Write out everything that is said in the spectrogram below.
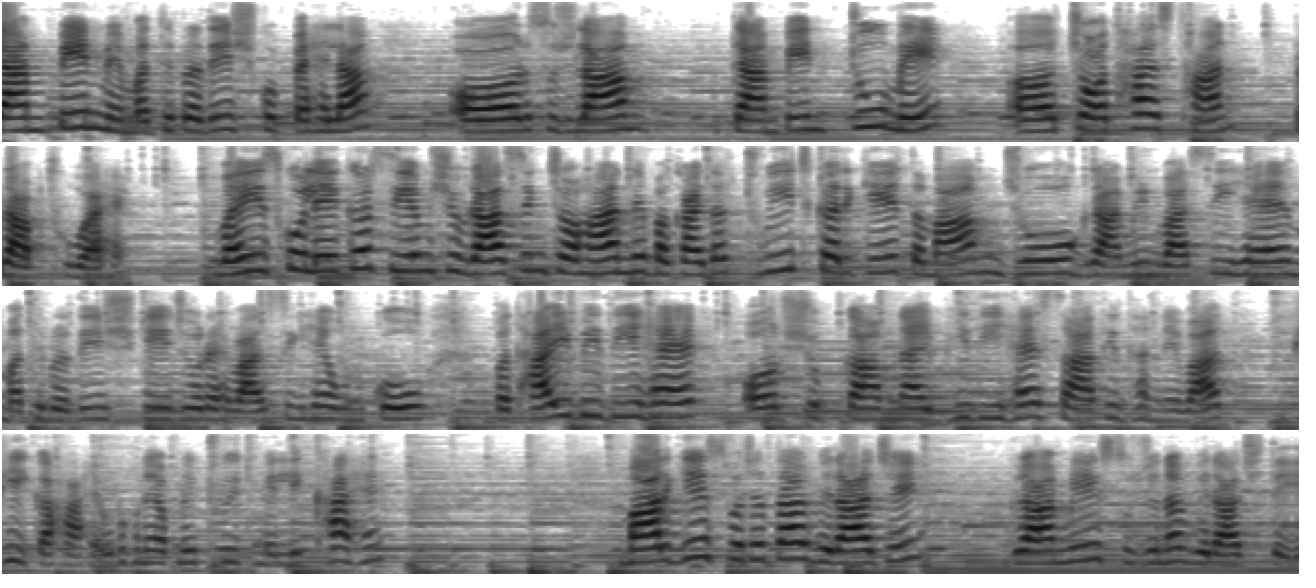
कैंपेन में मध्य प्रदेश को पहला और सुजलाम कैंपेन टू में चौथा स्थान प्राप्त हुआ है। वहीं इसको लेकर सीएम शिवराज सिंह चौहान ने बकायदा ट्वीट करके तमाम जो ग्रामीण वासी है मध्य प्रदेश के जो रहवासी हैं, उनको बधाई भी दी है और शुभकामनाएँ भी दी है, साथ ही धन्यवाद भी कहा है। उन्होंने अपने ट्वीट में लिखा है मार्गे स्वच्छता विराजे ग्रामे सुजना विराजते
